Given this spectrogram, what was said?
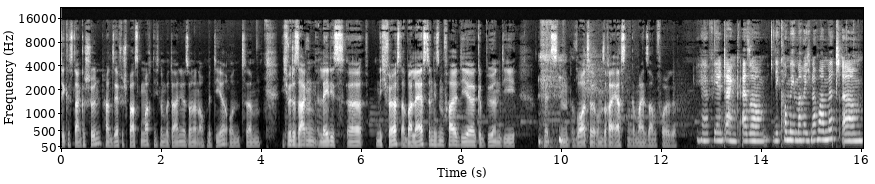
dickes Dankeschön. Hat sehr viel Spaß gemacht, nicht nur mit Daniel, sondern auch mit dir. Und ähm, ich würde sagen, Ladies, äh, nicht first, aber last in diesem Fall, dir gebühren die letzten Worte unserer ersten gemeinsamen Folge. Ja, vielen Dank. Also die Kombi mache ich nochmal mit. Ähm,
